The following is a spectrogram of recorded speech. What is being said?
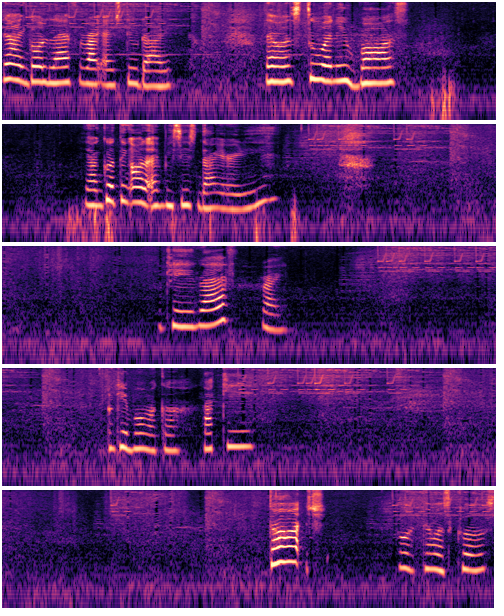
then I go left, right, I still die. There was too many boss. Yeah, good thing all the NPCs died already. okay, left, right. Okay, ball marker. Lucky. Dodge! Oh, that was close.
